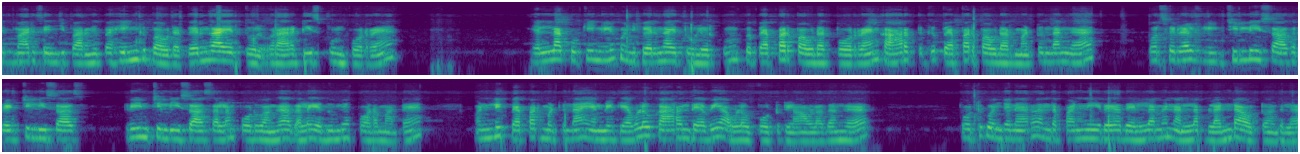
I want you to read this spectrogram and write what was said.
இது மாதிரி செஞ்சு பாருங்கள் இப்போ ஹெங்கு பவுடர் பெருங்காயத்தூள் ஒரு அரை டீஸ்பூன் போடுறேன். எல்லா குக்கிங்லேயும் கொஞ்சம் பெருங்காயத்தூள் இருக்கும். இப்போ பெப்பர் பவுடர் போடுறேன். காரத்துக்கு பெப்பர் பவுடர் மட்டும்தாங்க. ஒரு சிலர் chilli sauce red chilli sauce green chilli sauce எல்லாம் போடுவாங்க. அதெல்லாம் எதுவுமே போட மாட்டேன். ஒன்லி பெப்பர் மட்டும்தான். எங்களுக்கு எவ்வளோ காரம் தேவையோ அவ்வளோ போட்டுக்கலாம். அவ்வளோதாங்க போட்டு கொஞ்சம் நேரம் அந்த பன்னீர் அது எல்லாமே நல்லா பிளண்ட் ஆகட்டும் அதில்.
